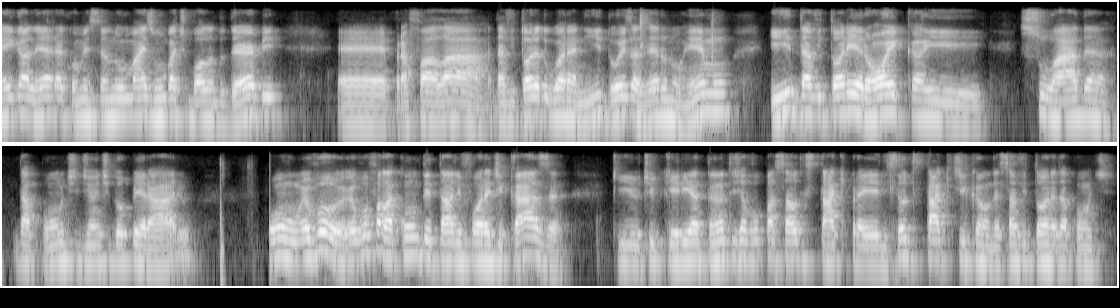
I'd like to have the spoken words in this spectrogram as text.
aí, galera, começando mais um bate-bola do Derby é, para falar da vitória do Guarani, 2 a 0 no Remo, e da vitória heróica e suada da Ponte diante do Operário. Bom, eu vou, eu vou falar com um detalhe fora de casa que o Tico queria tanto e já vou passar o destaque para ele. Seu destaque, Ticão, dessa vitória da Ponte.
